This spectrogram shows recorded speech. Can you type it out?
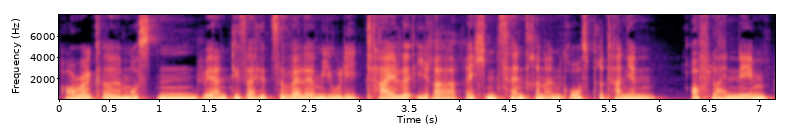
Oracle mussten während dieser Hitzewelle im Juli Teile ihrer Rechenzentren in Großbritannien offline nehmen,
